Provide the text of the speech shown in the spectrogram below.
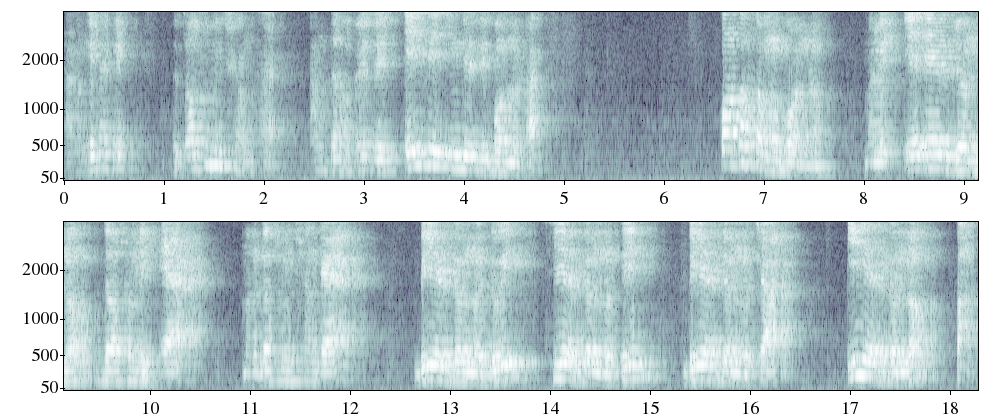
এখন এটাকে দশমিক সংখ্যায় আনতে হবে যে এই যে ইংরেজি বর্ণটা কততম বর্ণ মানে এ এর জন্য দশমিক এক মানে দশমিক সংখ্যা এক, বি এর জন্য দুই, সি এর জন্য তিন, ডি এর জন্য চার, ই এর জন্য পাঁচ।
